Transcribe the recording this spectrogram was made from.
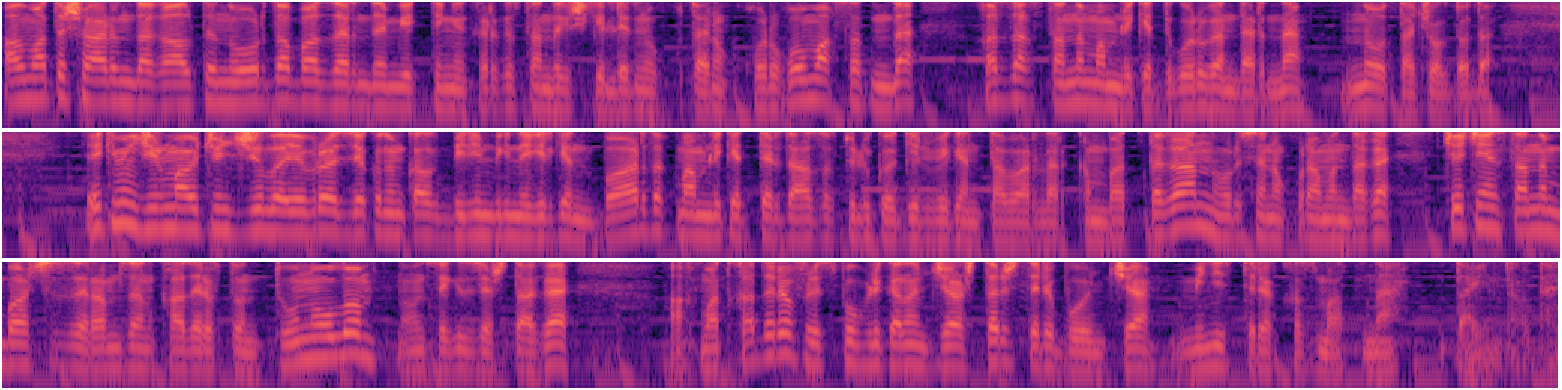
алматы шаарындагы алтын орда базарында эмгектенген кыргызстандык ишкерлердин укуктарын коргоо максатында казакстандын мамлекеттик органдарына нота жолдоду эки миң жыйырма үчүнчү жылы евразия экономикалык биримдигине кирген баардык мамлекеттерде азык түлүккө кирбеген товарлар кымбаттаган. Орусиянын курамындагы чеченстандын башчысы рамзан кадыровдун тун уулу он сегиз жаштагы ахмат кадыров республиканын жаштар иштери боюнча министри кызматына дайындалды.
